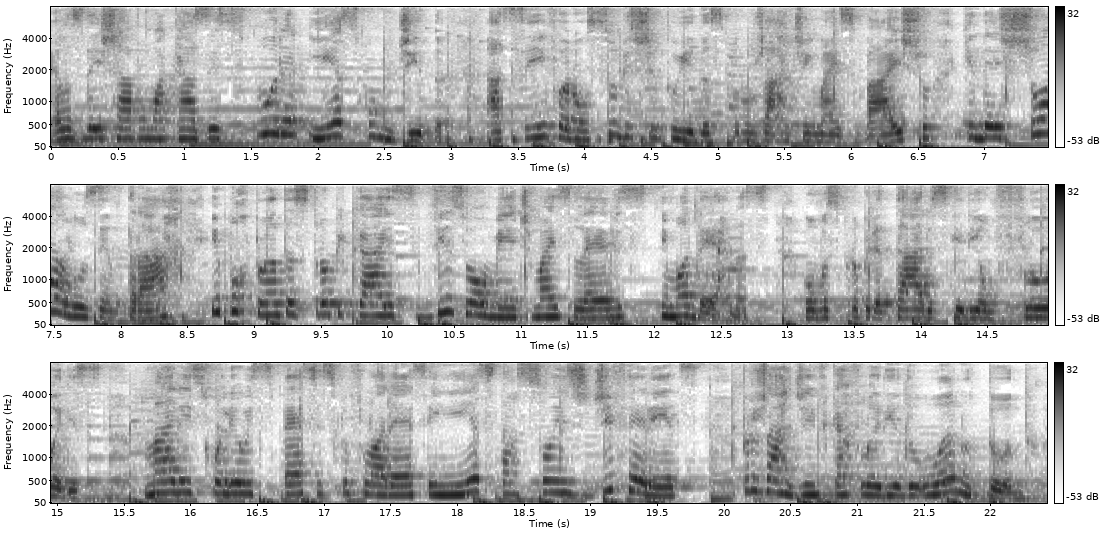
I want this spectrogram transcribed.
elas deixavam a casa escura e escondida. Assim foram substituídas por um jardim mais baixo que deixou a luz entrar e por plantas tropicais visualmente mais leves e modernas. Como os proprietários queriam flores, Mayra escolheu espécies que florescem em estações diferentes para o jardim ficar florido o ano todo.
